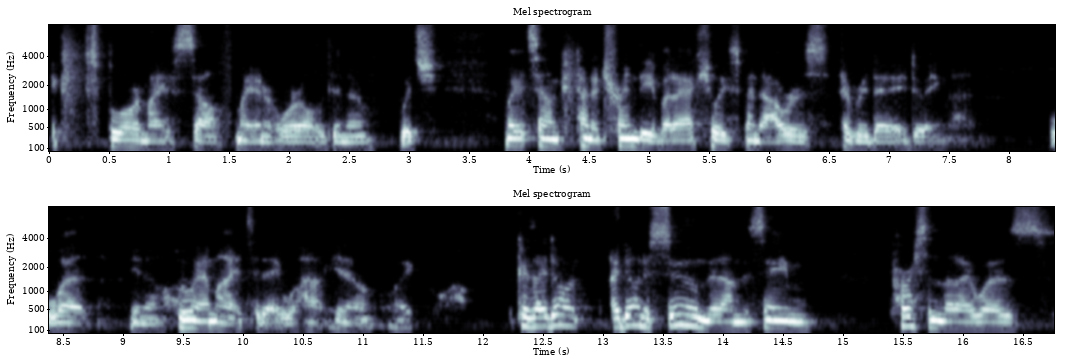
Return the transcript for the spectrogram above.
explore myself, my inner world, you know, which might sound kind of trendy, but I actually spend hours every day doing that. What, you know, who am I today? Well, how, you know, like, because I don't, I don't assume that I'm the same person that I was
